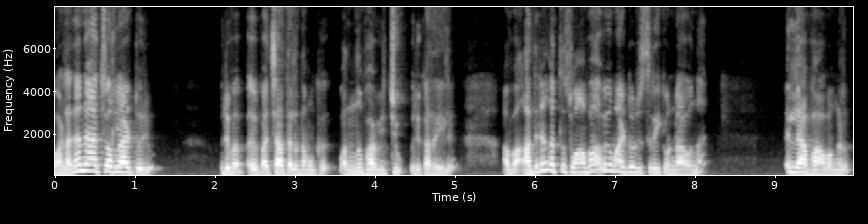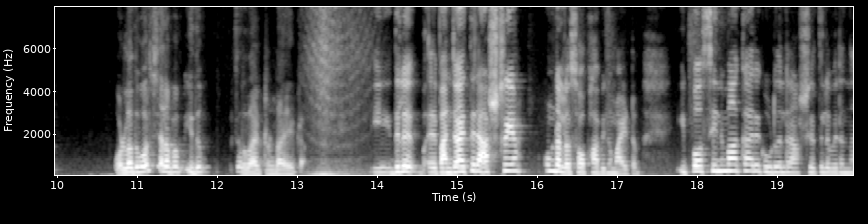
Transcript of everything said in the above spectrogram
വളരെ നാച്ചുറലായിട്ടൊരു ഒരു പശ്ചാത്തലം നമുക്ക് വന്ന് ഭവിച്ചു ഒരു കഥയിൽ അപ്പോൾ അതിനകത്ത് സ്വാഭാവികമായിട്ടൊരു സ്ത്രീക്കുണ്ടാകുന്ന എല്ലാ ഭാവങ്ങളും ഉള്ളതുപോലെ ചിലപ്പം ഇതും ചെറുതായിട്ടുണ്ടായേക്കാം. ഇതിൽ പഞ്ചായത്ത് രാഷ്ട്രീയം ഉണ്ടല്ലോ സ്വാഭാവികമായിട്ടും. ഇപ്പോൾ സിനിമാക്കാർ കൂടുതൽ രാഷ്ട്രീയത്തിൽ വരുന്ന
